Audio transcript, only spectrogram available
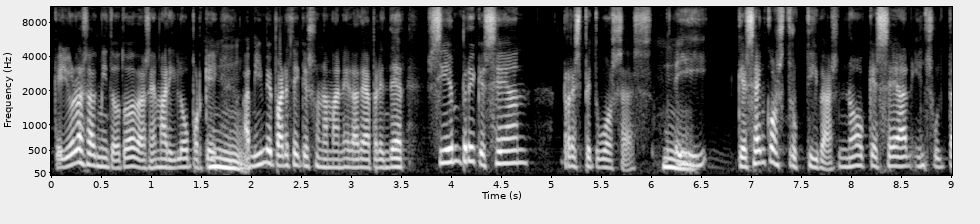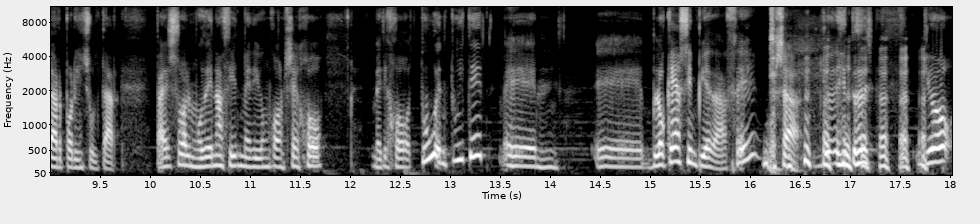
que yo las admito todas, ¿eh, Mariló? Porque mm. a mí me parece que es una manera de aprender, siempre que sean respetuosas mm. y que sean constructivas, no que sean insultar por insultar. Para eso Almudena Cid me dio un consejo, me dijo, tú en Twitter... Eh, eh, bloquea sin piedad, ¿eh? O sea, yo, entonces yo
